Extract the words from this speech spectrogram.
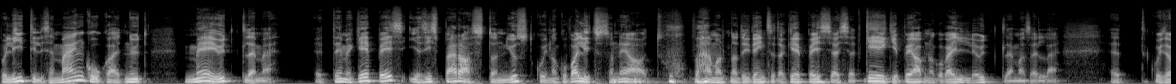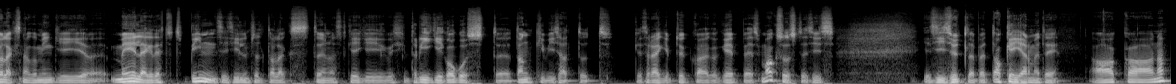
poliitilise mänguga, et nüüd me ütleme, et teeme GPS ja siis pärast on justkui nagu valitsus on hea, et huh, vähemalt nad ei teinud seda GPS-i asja, et keegi peab nagu välja ütlema selle. et kui see oleks nagu mingi meelega tehtud spinn, siis ilmselt oleks tõenäoliselt keegi kuskilt Riigikogust tanki visatud, kes räägib tükk aega GPS maksust ja siis ja siis ütleb, et okei okay,, ärme tee aga noh,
